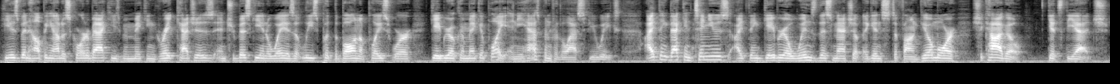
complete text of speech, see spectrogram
he has been helping out his quarterback. He's been making great catches, and Trubisky, in a way, has at least put the ball in a place where Gabriel can make a play, and he has been for the last few weeks. I think that continues. I think Gabriel wins this matchup against Stephon Gilmore. Chicago gets the edge.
